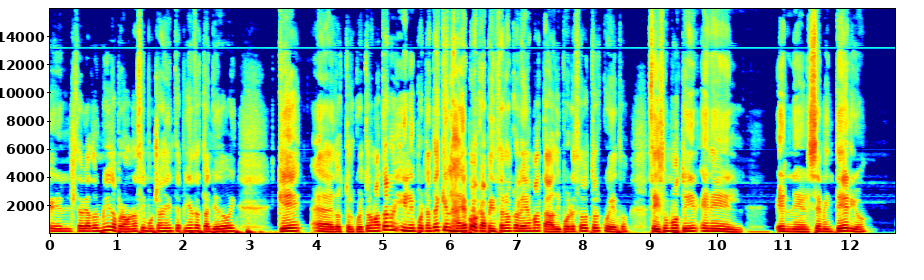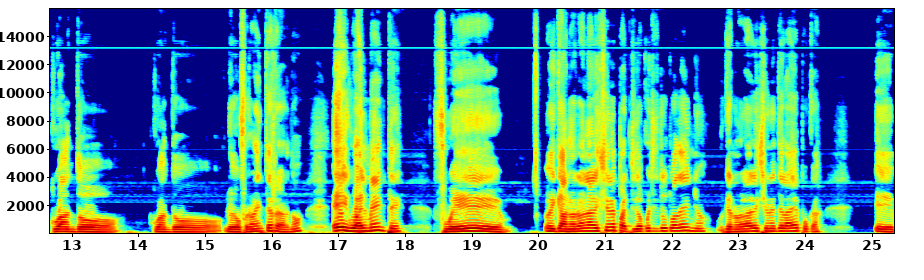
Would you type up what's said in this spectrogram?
él se había dormido, pero aún así mucha gente piensa hasta el día de hoy que eh, Doctor Cueto lo mataron. Y lo importante es que en la época pensaron que lo habían matado y por eso Doctor Cueto se hizo un motín en el, en el cementerio cuando cuando luego fueron a enterrar, ¿no? E igualmente fue, eh, ganó las elecciones el Partido Constitutuadeño, ganó las elecciones de la época, eh,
